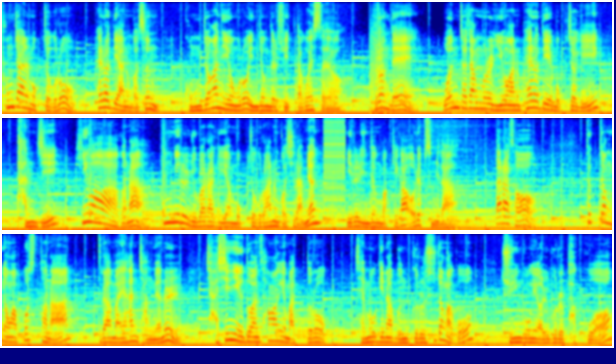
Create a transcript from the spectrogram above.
풍자할 목적으로 패러디하는 것은 공정한 이용으로 인정될 수 있다고 했어요. 그런데 원 저작물을 이용하는 패러디의 목적이 단지 희화화하거나 흥미를 유발하기 위한 목적으로 하는 것이라면 이를 인정받기가 어렵습니다. 따라서 특정 영화 포스터나 드라마의 한 장면을 자신이 의도한 상황에 맞도록 제목이나 문구를 수정하고 주인공의 얼굴을 바꾸어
